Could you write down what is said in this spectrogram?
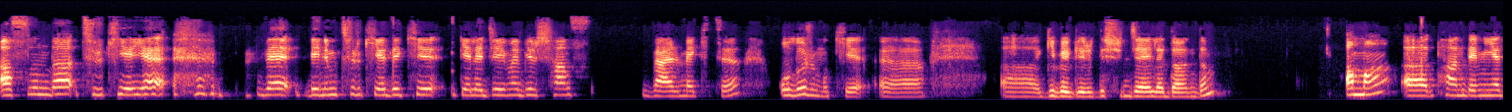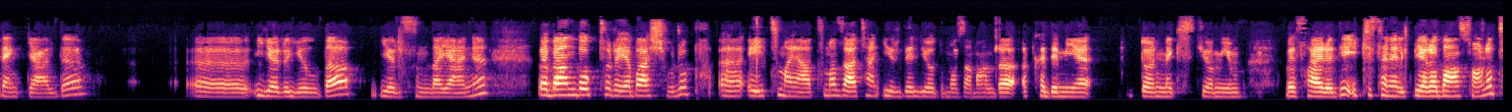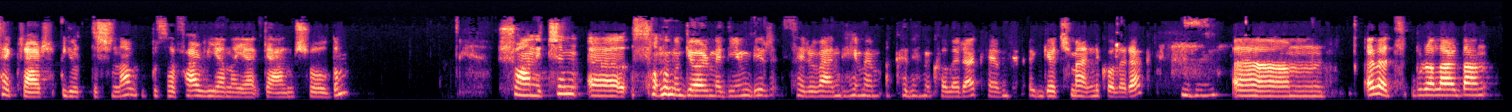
aslında Türkiye'ye ve benim Türkiye'deki geleceğime bir şans vermekti. Olur mu ki e, e, gibi bir düşünceyle döndüm. Ama e, pandemiye denk geldi. E, yarı yılda, yarısında yani. Ve ben doktoraya başvurup e, eğitim hayatıma zaten irdeliyordum o zaman da akademiye dönmek istiyor muyum vesaire diye iki senelik bir aradan sonra tekrar yurt dışına bu sefer Viyana'ya gelmiş oldum. Şu an için e, sonunu görmediğim bir serüvendeyim hem akademik olarak hem göçmenlik olarak. Hı hı. E, evet, buralardan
